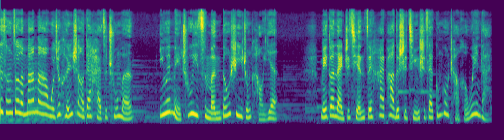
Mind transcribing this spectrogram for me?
自从做了妈妈，我就很少带孩子出门，因为每出一次门都是一种考验。没断奶之前，最害怕的事情是在公共场合喂奶。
